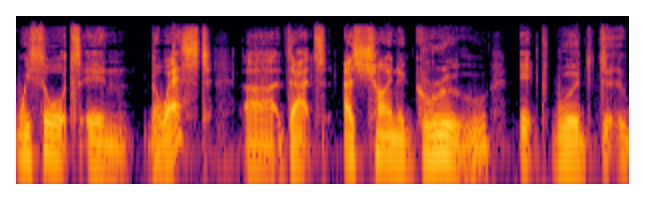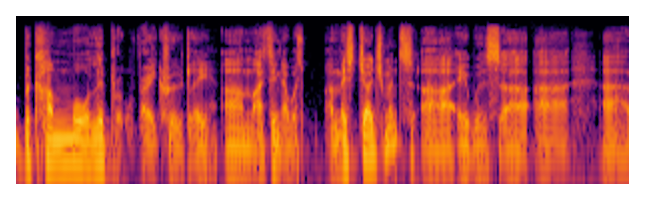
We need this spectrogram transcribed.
we thought in the West uh, that as China grew, it would become more liberal, very crudely. Um, I think that was a misjudgment. Uh, it was uh, uh, uh,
